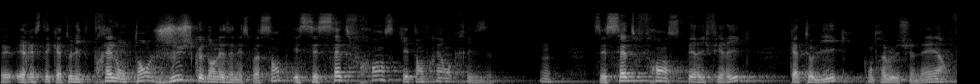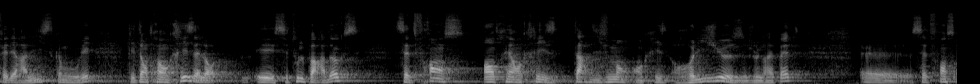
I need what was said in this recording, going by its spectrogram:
est est restée catholique très longtemps, jusque dans les années 60, et c'est cette France qui est entrée en crise. Hmm. C'est cette France périphérique, catholique, contre-révolutionnaire, fédéraliste, comme vous voulez, qui est entrée en crise. Alors, et c'est tout le paradoxe, cette France entrée en crise tardivement, en crise religieuse, je le répète, euh, cette France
